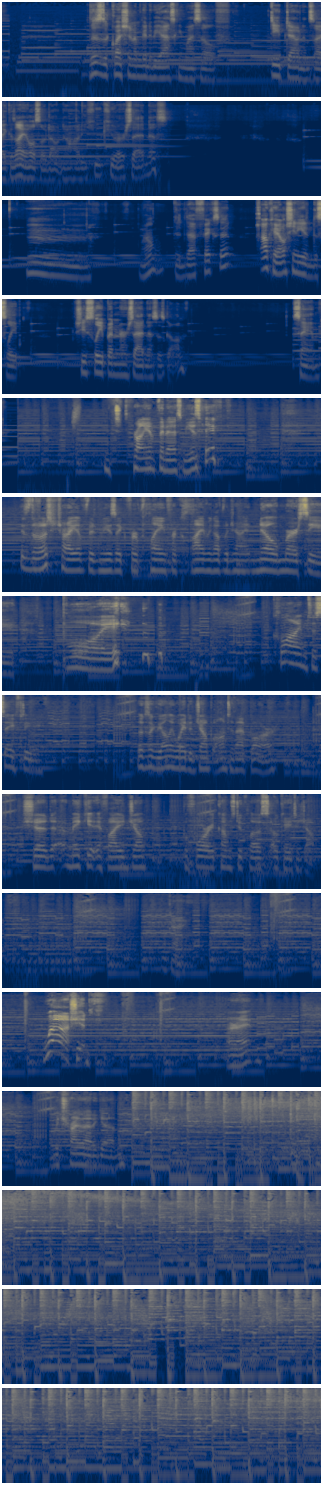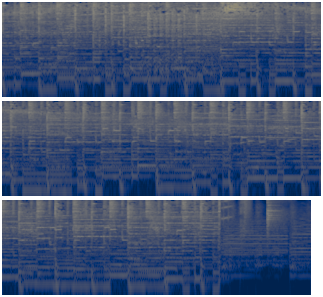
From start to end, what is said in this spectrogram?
This is a question I'm going to be asking myself deep down inside because I also don't know how to cure sadness. Hmm. Well, did that fix it? Okay, all she needed to sleep. She's sleeping and her sadness is gone. Same. Triumphant ass music is the most triumphant music for playing for climbing up a giant. No mercy. Boy. Climb to safety. Looks like the only way to jump onto that bar. Should make it if I jump before it comes too close. Okay to jump. Okay. Wow, shit! Alright. Let me try that again.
